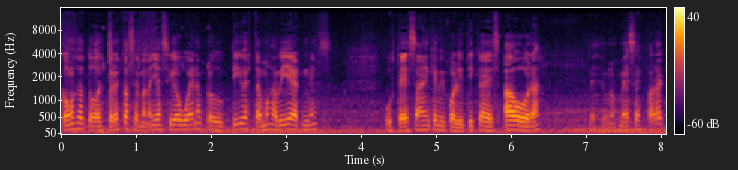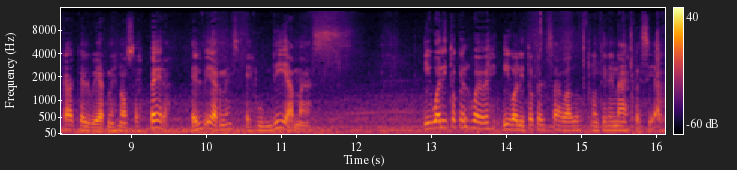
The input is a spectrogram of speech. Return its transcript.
¿Cómo está todo? Espero esta semana haya sido buena, productiva. Estamos a viernes. Ustedes saben que mi política es ahora, desde unos meses para acá, que el viernes no se espera. El viernes es un día más igualito que el jueves, igualito que el sábado, no tiene nada especial.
